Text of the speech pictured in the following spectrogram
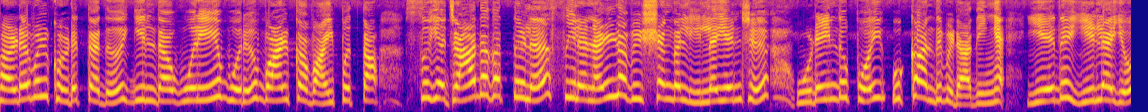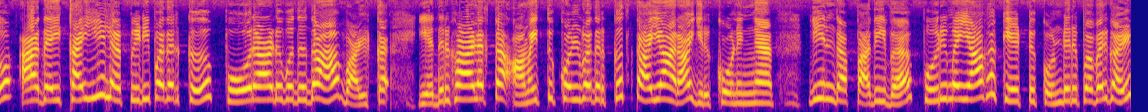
கடவுள் கொடுத்தது இந்த ஒரே ஒரு வாழ்க்கை வாய்ப்பு தான் சுய ஜாதகத்தில் சில நல்ல விஷயங்கள் இல்லை என்று உடைந்து போய் உட்கார்ந்து விடாதீங்க. எது இல்லையோ அதை கையில் பிடிப்பதற்கு போராடுவது தான் வாழ்க்கை. எதிர்காலத்தை அமைத்து கொள்வதற்கு தயாராக இருக்கணுங்க. இந்த பதிவை பொறுமையாக கேட்டு கொண்டிருப்பவர்கள்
